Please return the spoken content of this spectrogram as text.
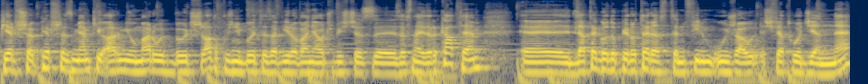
Pierwsze, pierwsze zmianki o Armii Umarłych były 3 lata, później były te zawirowania oczywiście z, ze Snyder Cutem, e, dlatego dopiero teraz ten film ujrzał światło dzienne.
